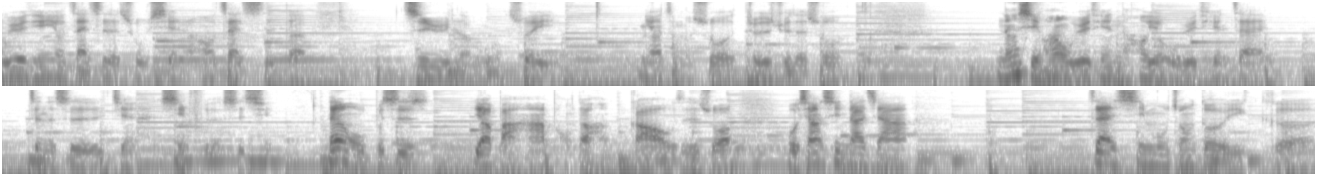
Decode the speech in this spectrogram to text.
五月天又再次的出现，然后再次的治愈了我。所以你要怎么说？就是觉得说能喜欢五月天，然后有五月天在，真的是一件很幸福的事情。但我不是要把它捧到很高，只是说我相信大家在心目中都有一个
